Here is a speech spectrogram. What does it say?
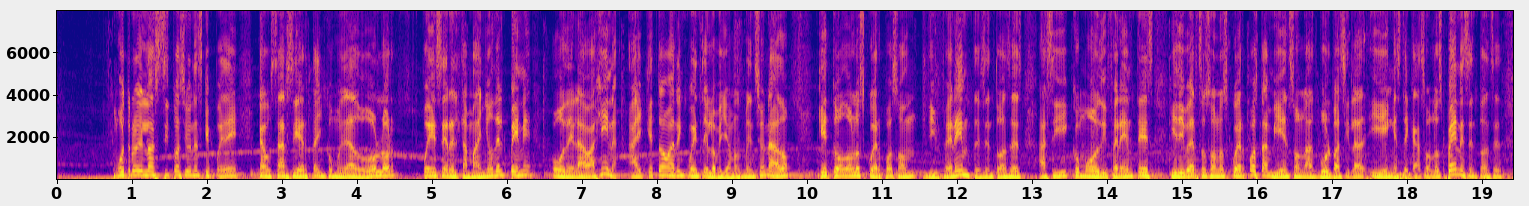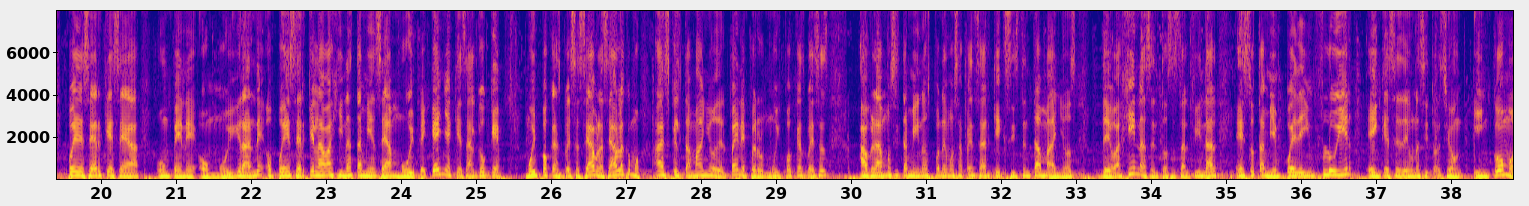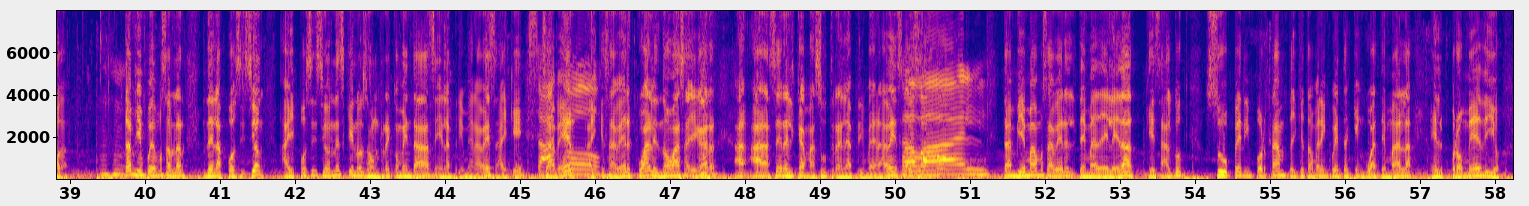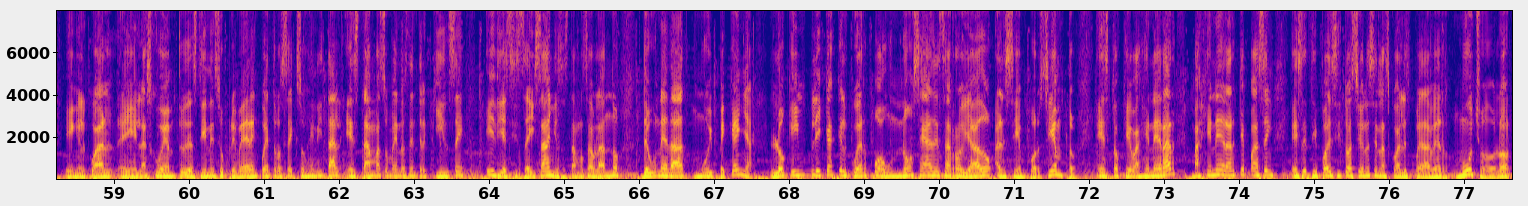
Otra de las situaciones que puede causar cierta incomodidad o dolor puede ser el tamaño del pene o de la vagina. Hay que tomar en cuenta, y lo habíamos mencionado, que todos los cuerpos son diferentes. Entonces, así como diferentes y diversos son los cuerpos, también son las vulvas y, y en este caso los penes. Entonces, puede ser que sea un pene o muy grande o puede ser que la vagina también sea muy pequeña, que es algo que muy pocas veces se habla. Se habla como, ah, es que el tamaño del pene, pero muy pocas veces hablamos y también nos ponemos a pensar que existen tamaños de vaginas. Entonces, al final, esto también puede influir en que se dé una situación incómoda. También podemos hablar de la posición. Hay posiciones que no son recomendadas en la primera vez. Hay que saber, hay que saber cuáles. No vas a llegar a, hacer el Kama Sutra en la primera vez. también vamos a ver el tema de la edad, que es algo súper importante. Hay que tomar en cuenta que en Guatemala el promedio en el cual eh, las juventudes tienen su primer encuentro sexo genital está más o menos entre 15 y 16 años. Estamos hablando de una edad muy pequeña, lo que implica que el cuerpo aún no se ha desarrollado al 100%. ¿Esto que va a generar? Va a generar que pasen ese tipo de situaciones en las cuales puede haber mucho dolor.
